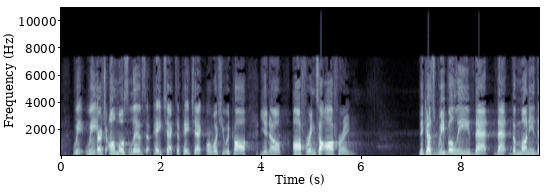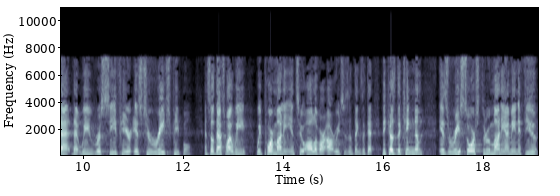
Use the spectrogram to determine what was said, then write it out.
we, we, church almost lives paycheck to paycheck or what you would call, you know, offering to offering. Because we believe that, that the money that, that we receive here is to reach people And so that's why we, we pour money into all of our outreaches and things like that. Because the kingdom is resourced through money. I mean, if you,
